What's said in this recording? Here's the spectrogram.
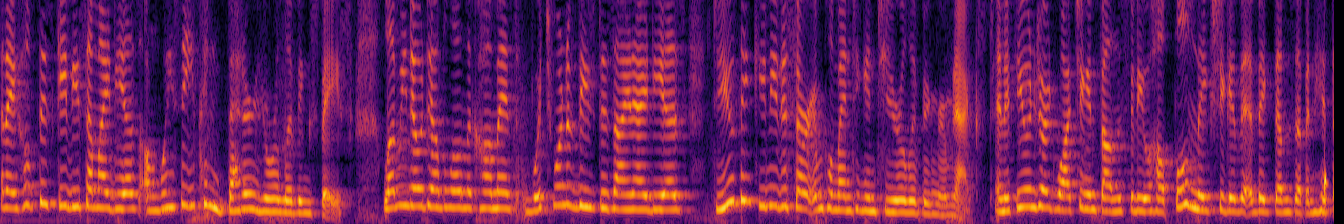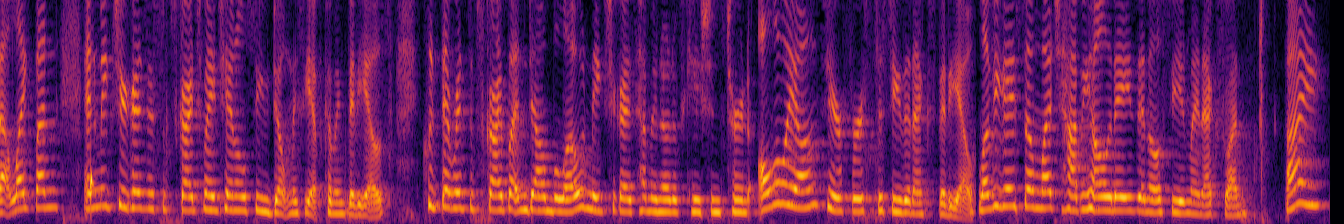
and I hope this gave you some ideas on ways that you can better your living space. Let me know down below in the comments which one of these design ideas do you think you need to start implementing into your living room next. And if you enjoyed watching and found this video helpful, make sure you give it a big thumbs up and hit that like button, and make sure you guys are subscribed to my channel so you don't miss the upcoming videos. Click that red subscribe button down below and make sure you guys have my notifications turned all the way on so you're first to see the next video. Love you guys so much, happy holidays, and I'll see you in my next one. Bye!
